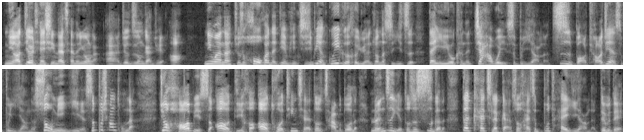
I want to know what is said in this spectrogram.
你要第二天醒来才能用了，哎，就这种感觉啊。另外呢，就是后换的电瓶，即便规格和原装的是一致，但也有可能价位是不一样的，质保条件是不一样的，寿命也是不相同的。就好比是奥迪和奥拓，听起来都是差不多的，轮子也都是四个的，但开起来感受还是不太一样的，对不对？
